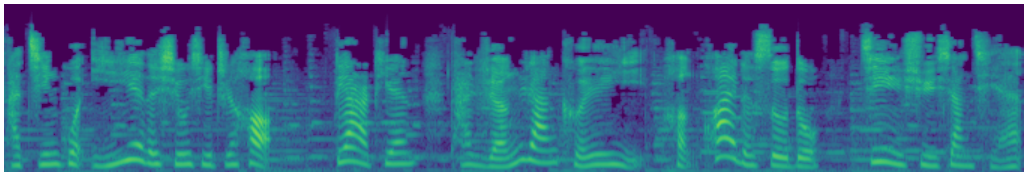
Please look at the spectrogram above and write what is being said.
它经过一夜的休息之后，第二天它仍然可以以很快的速度继续向前。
